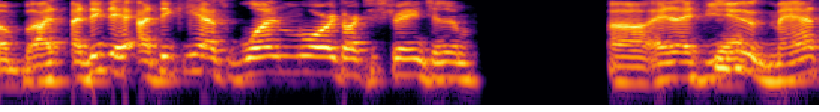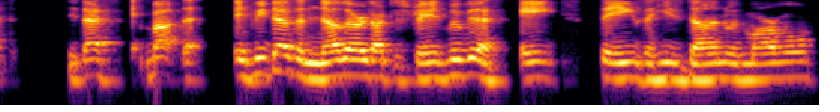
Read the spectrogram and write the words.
Um, but I, I think they, I think he has one more Doctor Strange in him. Uh, and if you Yeah. do the math, that's about if he does another Doctor Strange movie, that's eight things that he's done with Marvel.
